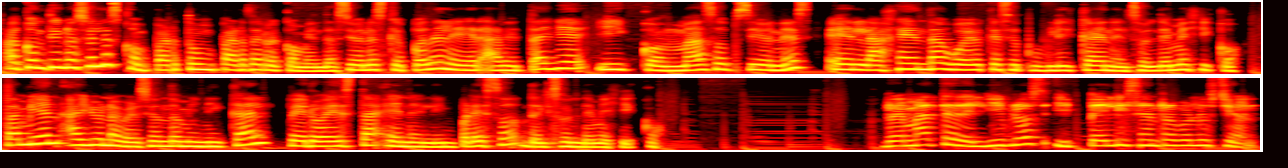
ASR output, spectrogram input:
A continuación les comparto un par de recomendaciones que pueden leer a detalle y con más opciones en la agenda web que se publica en El Sol de México. También hay una versión dominical, pero esta en el impreso del Sol de México. Remate de libros y pelis en revolución.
